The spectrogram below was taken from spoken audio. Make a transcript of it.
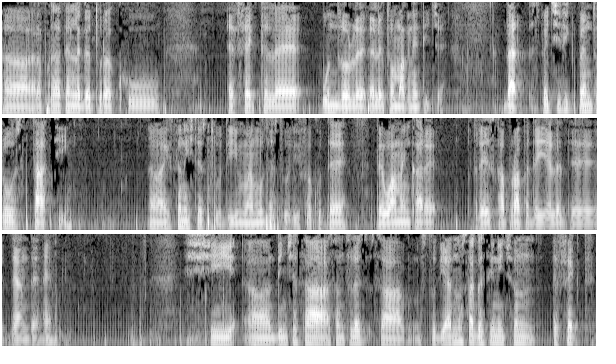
uh, raportate în legătură cu efectele undelor electromagnetice. Dar, specific pentru stații, uh, există niște studii, mai multe studii, făcute pe oameni care trăiesc aproape de ele, de, de antene, și uh, din ce s-a, s-a înțeles, s-a studiat, nu s-a găsit niciun efect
